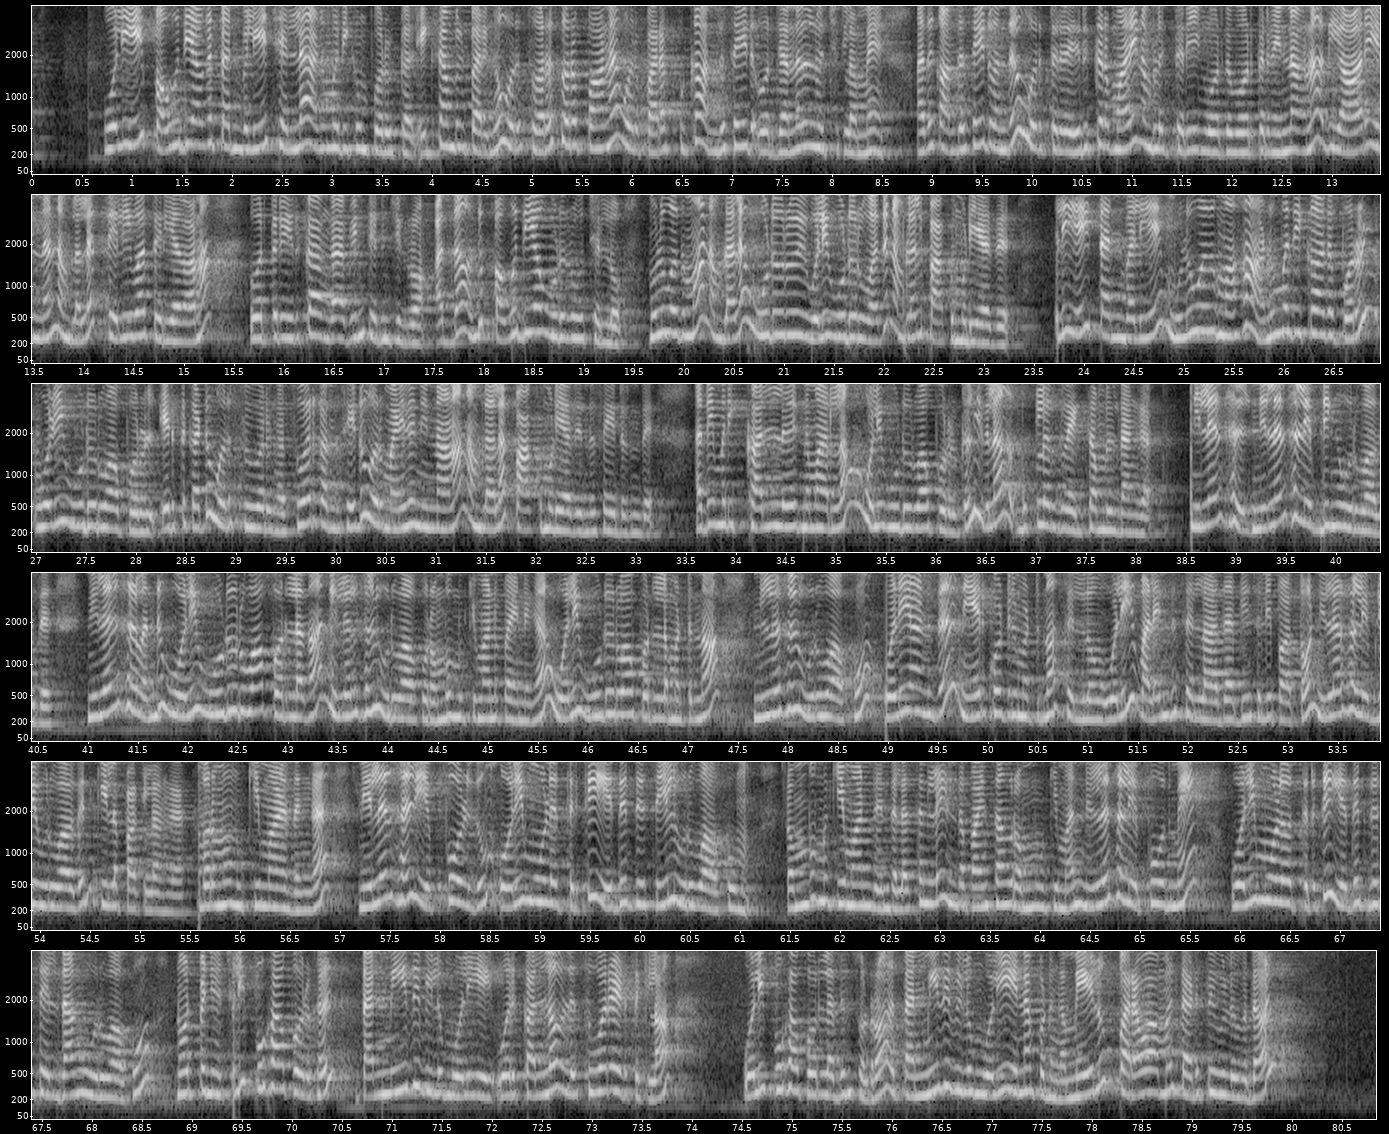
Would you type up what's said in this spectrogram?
ஒளியை பகுதியாக தன் வழியே செல்ல அனுமதிக்கும் பொருட்கள். எக்ஸாம்பிள் பாருங்கள் ஒரு சொர சொரப்பான ஒரு பரப்புக்கு அந்த சைடு ஒரு ஜன்னல்னு வச்சுக்கலாமே. அதுக்கு அந்த சைடு வந்து ஒருத்தர் இருக்கிற மாதிரி நம்மளுக்கு தெரியுங்க. ஒருத்தர் ஒருத்தர் நின்னாங்கன்னா அது யார் என்னன்னு நம்மளால தெளிவாக தெரியாது. ஆனால் ஒருத்தர் இருக்காங்க அப்படின்னு தெரிஞ்சுக்கிறோம். அதுதான் வந்து பகுதியாக ஊடுருவு செல்லும். முழுவதுமாக நம்மளால் ஊடுருவி ஒளி ஊடுருவாது நம்மளால் பார்க்க முடியாது. ஒளியை தன் வழியை முழுவதுமாக அனுமதிக்காத பொருள் ஒளி ஊடுருவா பொருள். எடுத்துக்காட்டு ஒரு சுவருங்க. சுவருக்கு அந்த சைடு ஒரு மனிதன் நின்னானா நம்மளால பார்க்க முடியாது இந்த சைடு இருந்து. அதே மாதிரி கல் இந்த மாதிரிலாம் ஒளி ஊடுருவா பொருட்கள். இதெல்லாம் புக்கில் இருக்கிற எக்ஸாம்பிள் தாங்க. நிழல்கள் நிழல்கள் எப்படிங்க உருவாகுது? நிழல்கள் வந்து ஒளி ஊடுருவா பொருளை தான் நிழல்கள் உருவாகும் ரொம்ப முக்கியமான பயனுங்க ஒளி ஊடுருவா பொருளில் மட்டும்தான் நிழல்கள் உருவாகும். ஒளியானது நேர்கோட்டில் மட்டும்தான் செல்லும். ஒளி வளைந்து செல்லாது அப்படின்னு சொல்லி பார்த்தோம். நிழல்கள் எப்படி உருவாகுதுன்னு கீழே பார்க்கலாங்க. ரொம்ப ரொம்ப முக்கியமானதுங்க. நிழல்கள் எப்பொழுதும் ஒளி மூலத்திற்கு எதிர் திசையில் உருவாகும். ரொம்ப முக்கியமானது. இந்த லெசனில் இந்த பாயிண்ட்ஸ் தாங்க ரொம்ப முக்கியமான. நிழல்கள் எப்போதுமே ஒளி மூலத்திற்கு எதிர் திசையில் தாங்க உருவாகும். நோட் பண்ணி வச்சு புகா பொருள்கள் தன் மீது விழும் ஒளியை ஒரு கல்லோ இல்லை சுவரை எடுத்துக்கலாம். ஒளி புகா பொருள் அதுன்னு சொல்கிறோம் தன் மீது விழும் ஒளியை என்ன பண்ணுங்க? மேலும் பரவாமல் தடுத்து விழுவதால்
